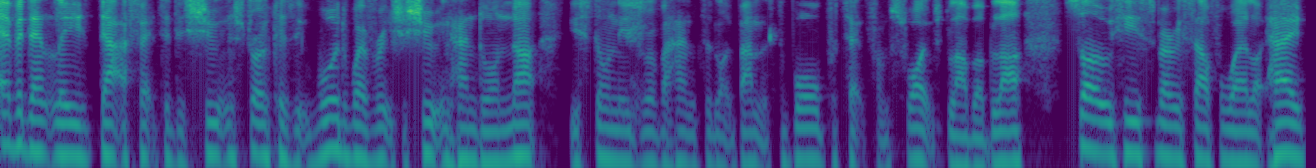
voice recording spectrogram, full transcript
evidently that affected his shooting stroke as it would, whether it's your shooting hand or not. You still need your other hand to like balance the ball, protect from swipes, blah blah blah. So he's very self-aware, like, hey,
